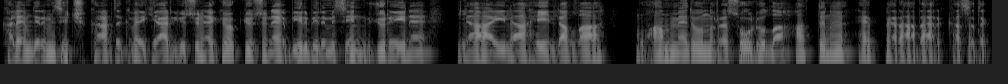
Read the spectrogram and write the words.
Kalemlerimizi çıkardık ve yeryüzüne, gökyüzüne, birbirimizin yüreğine La ilahe illallah, Muhammedun Resulullah hattını hep beraber kazıdık.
